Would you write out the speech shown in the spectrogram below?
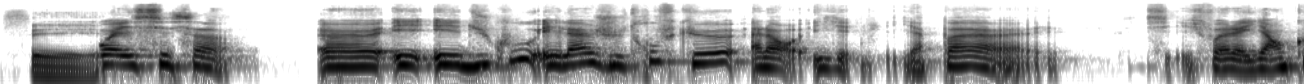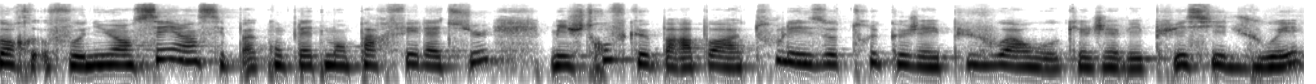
C'est. Ouais, c'est ça. Et, et, du coup, et là, je trouve que, alors, il n'y a, pas, il y a encore, faut nuancer, hein, c'est pas complètement parfait là-dessus, mais je trouve que par rapport à tous les autres trucs que j'avais pu voir ou auxquels j'avais pu essayer de jouer,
